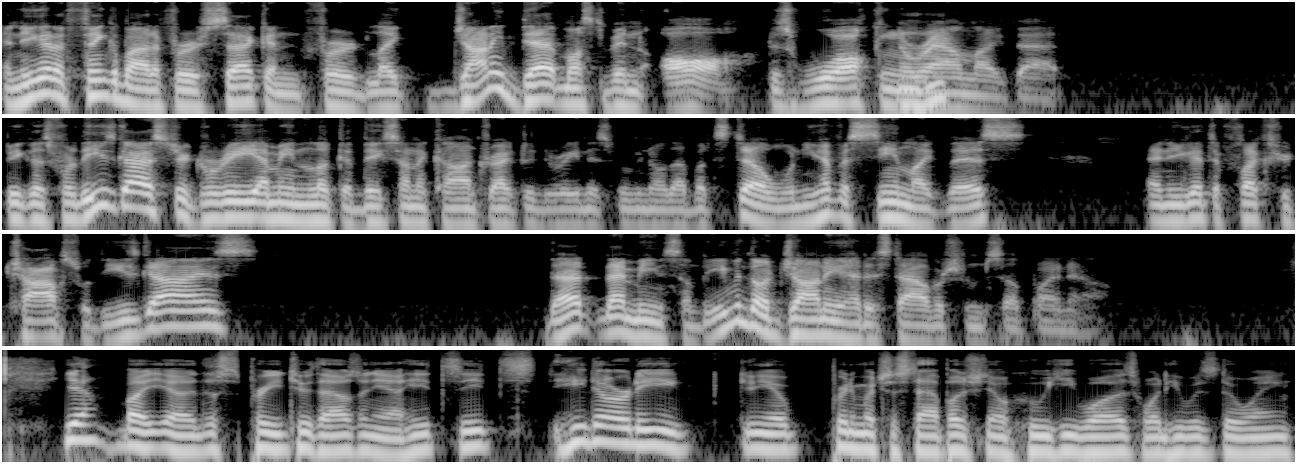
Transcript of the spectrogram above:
and you got to think about it for a second. For like Johnny Depp must have been all just walking Mhm. around like that. Because for these guys to agree, I mean, look, at they signed a contract to agree in this movie, know that, but still, when you have a scene like this, and you get to flex your chops with these guys, that that means something. Even though Johnny had established himself by now. Yeah, but yeah, this is pre two thousand. Yeah, he's he's he'd already you know pretty much established you know who he was, what he was doing.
